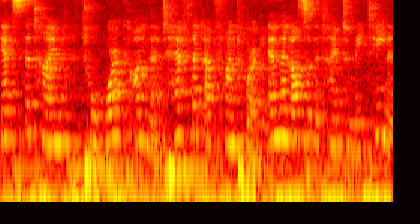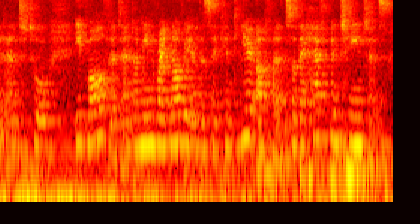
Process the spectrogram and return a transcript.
gets the time to work on that, have that upfront work, and then also the time to maintain it and to evolve it. And I mean, right now we're in the second year of it, so there have been changes.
